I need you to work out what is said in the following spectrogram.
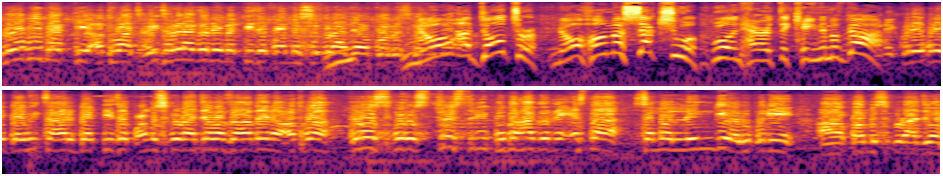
लोभी व्यक्ति अथवा झै झगडा गर्ने व्यक्ति चाहिँ परमेश्वरको राज्यमा प्रवेश no गर्दैन adulterer, no homosexual will inherit the kingdom of God. अनि कुनै पनि व्यभिचार व्यक्ति चाहिँ परमेश्वरको राज्यमा जाँदैन अथवा पुरुष पुरुष स्त्री स्त्री विवाह गर्ने यस्ता समलिङ्गीहरू पनि अ, परमेश्वरको राज्यमा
